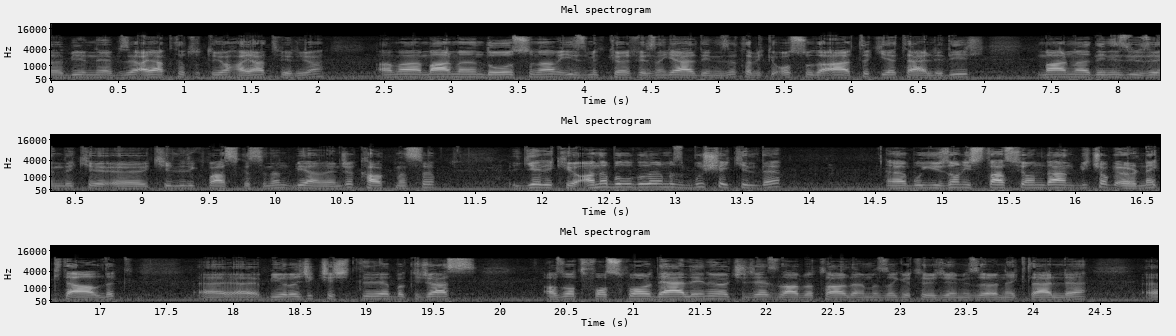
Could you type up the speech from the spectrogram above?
e, bir nebze ayakta tutuyor, hayat veriyor. Ama Marmara'nın doğusuna ve İzmit Körfezi'ne geldiğinizde tabii ki o su da artık yeterli değil. Marmara Denizi üzerindeki e, kirlilik baskısının bir an önce kalkması gerekiyor. Ana bulgularımız bu şekilde. E, bu 110 istasyondan birçok örnek de aldık. E, biyolojik çeşitliliğe bakacağız. Azot fosfor değerlerini ölçeceğiz laboratuvarlarımıza götüreceğimiz örneklerle. E,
